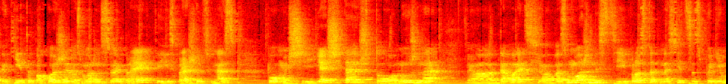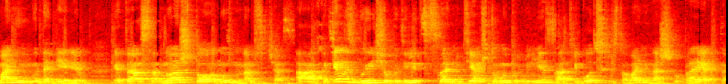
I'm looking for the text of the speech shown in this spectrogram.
какие-то похожие, возможно, свои проекты и спрашивать у нас помощи. Я считаю, что нужно э, давать возможности и просто относиться с пониманием и доверием. Это основное, что нужно нам сейчас. А хотелось бы еще поделиться с вами тем, что мы провели за три года существования нашего проекта.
